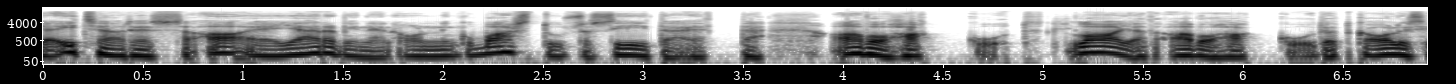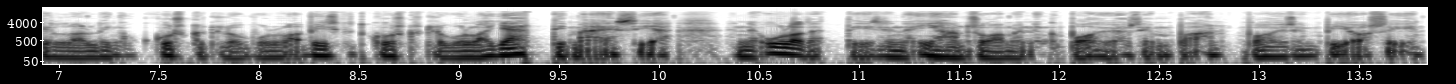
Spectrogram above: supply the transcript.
Ja itse asiassa A.E. Järvinen on niinku vastuussa siitä, että avohakkuut, laajat avohakkuut, jotka oli silloin niinku 60-luvulla, 50-60-luvulla jättimäisiä, niin ne ulotettiin sinne ihan Suomen niinku pohjoisimpaan, pohjoisimpiin osiin.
